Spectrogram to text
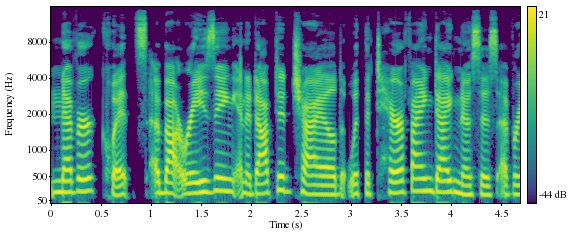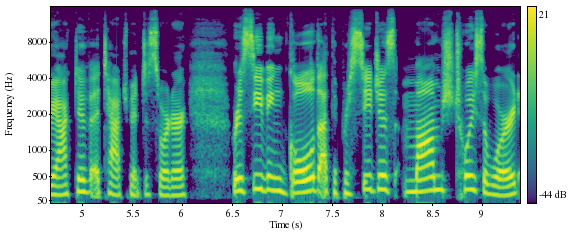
Never Quits, about raising an adopted child with the terrifying diagnosis of reactive attachment disorder, receiving gold at the prestigious Mom's Choice Award,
